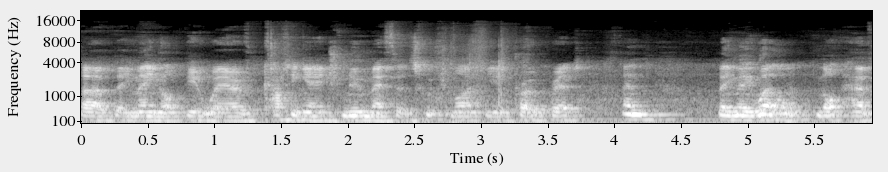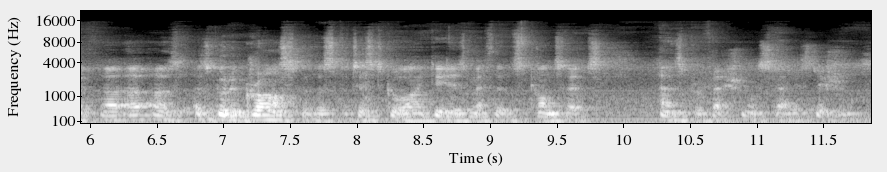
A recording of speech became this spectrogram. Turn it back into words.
uh, they may not be aware of cutting edge new methods which might be appropriate, and they may well not have uh, as, as good a grasp of the statistical ideas, methods, concepts as professional statisticians.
